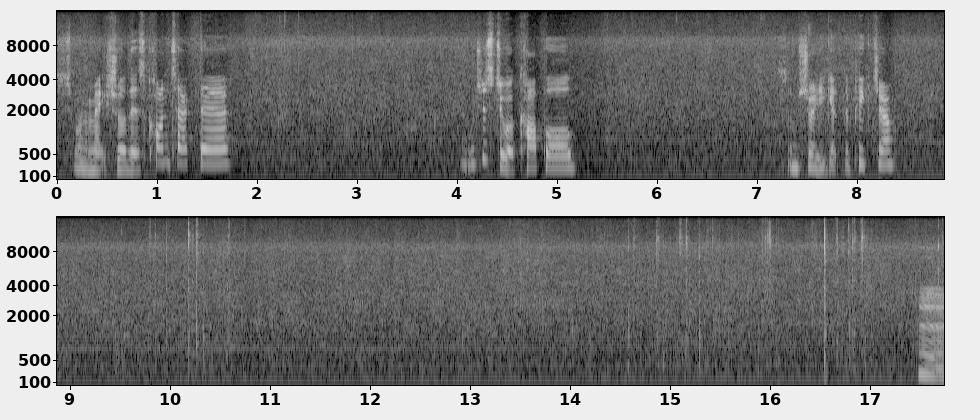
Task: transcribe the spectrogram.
Just want to make sure there's contact there. We'll just do a couple. So I'm sure you get the picture. Hmm.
